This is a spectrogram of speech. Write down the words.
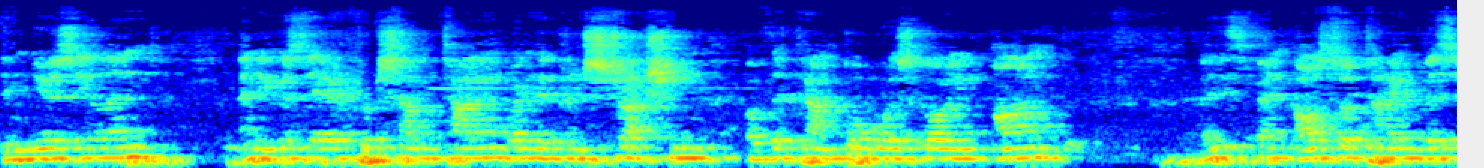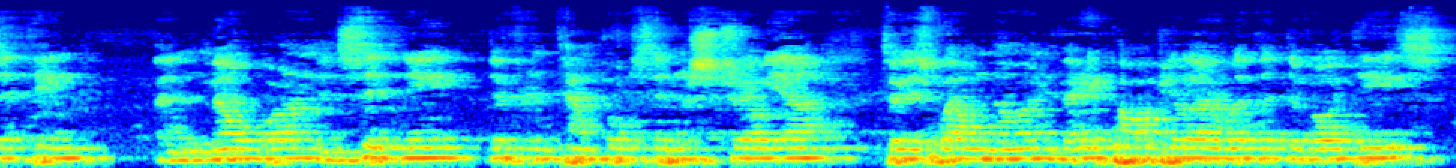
in New Zealand, and he was there for some time when the construction of the temple was going on. And he spent also time visiting in Melbourne and Sydney, different temples in Australia. So he's well known, very popular with the devotees.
